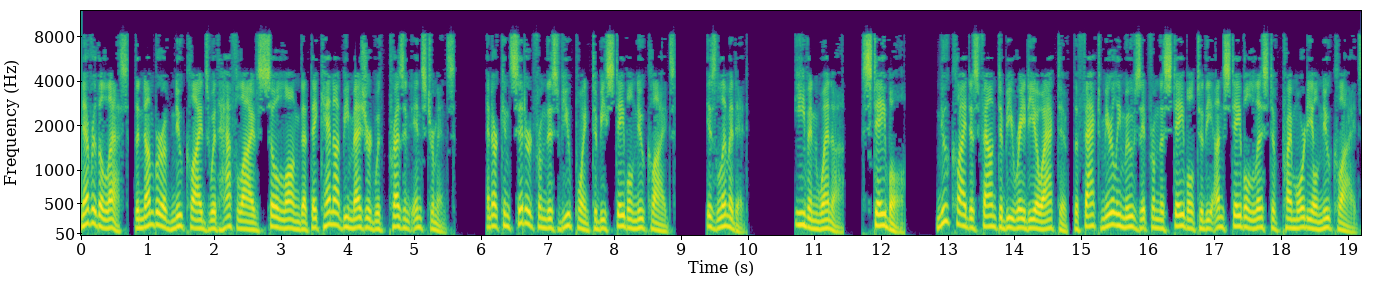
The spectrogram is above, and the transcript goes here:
Nevertheless, the number of nuclides with half-lives so long that they cannot be measured with present instruments—and are considered from this viewpoint to be stable nuclides—is limited. Even when a «stable» Nuclide is found to be radioactive, the fact merely moves it from the stable to the unstable list of primordial nuclides,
